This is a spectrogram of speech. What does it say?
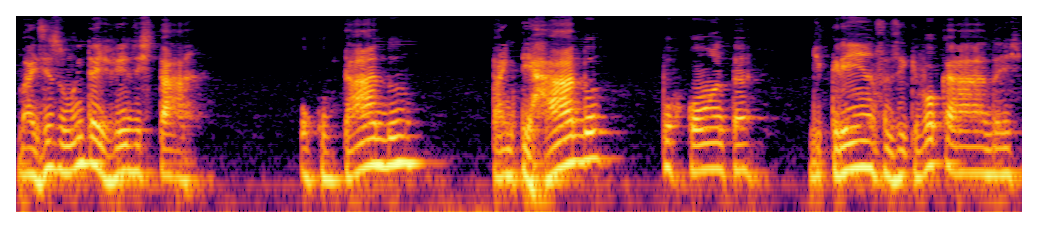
Mas isso muitas vezes está ocultado, está enterrado por conta de crenças equivocadas,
